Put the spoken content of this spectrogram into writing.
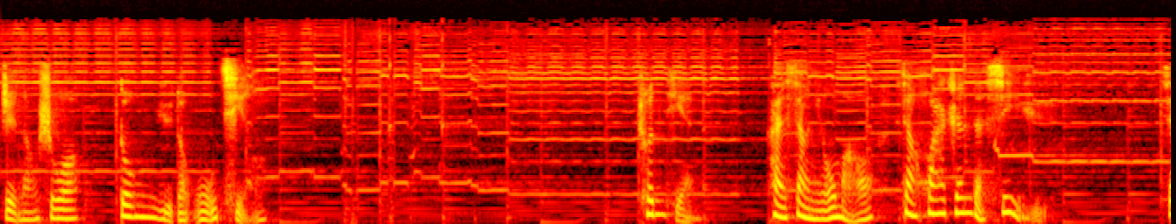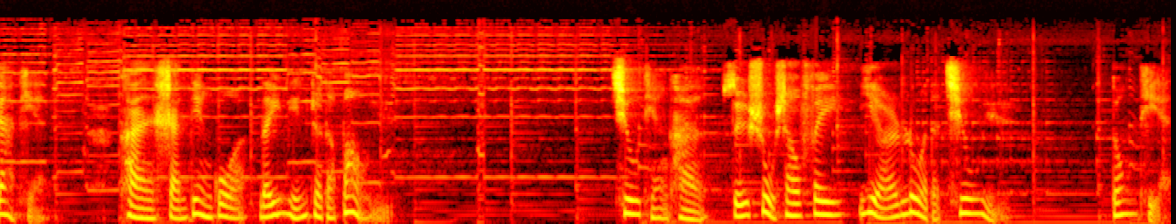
只能说冬雨的无情。春天，看像牛毛。像花针的细雨，夏天，看闪电过、雷鸣着的暴雨；秋天看随树梢飞、叶儿落的秋雨；冬天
